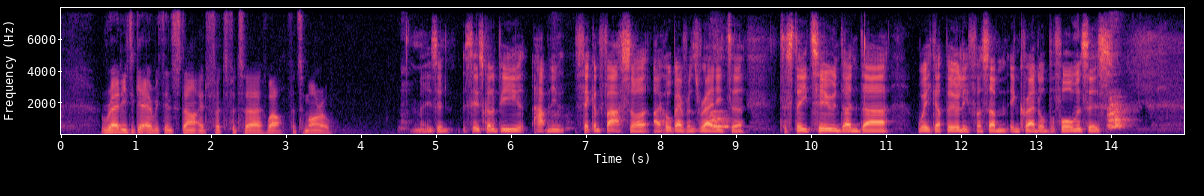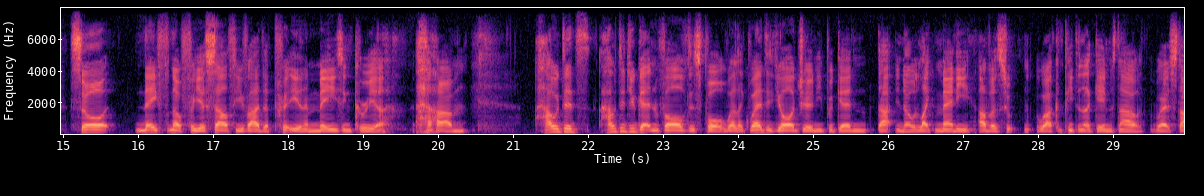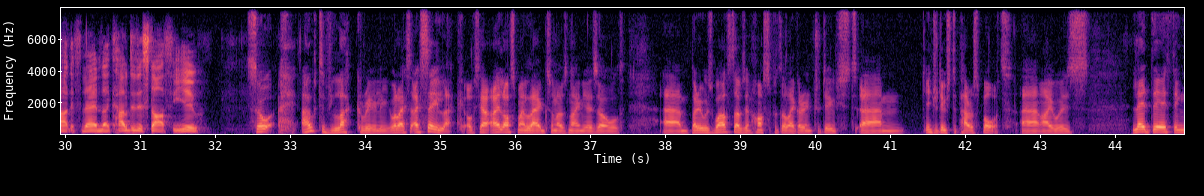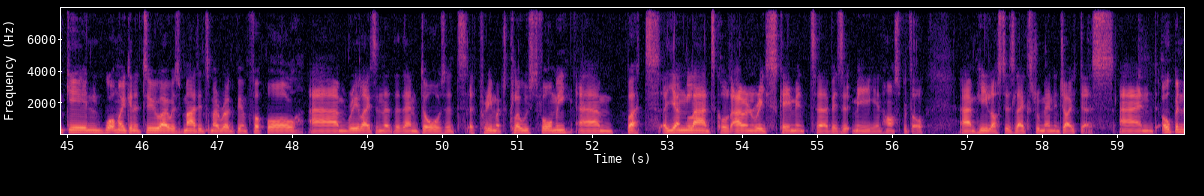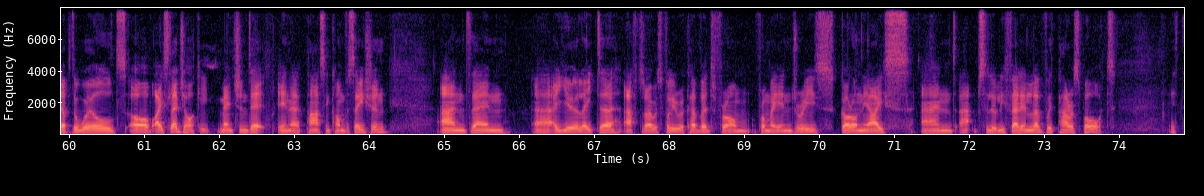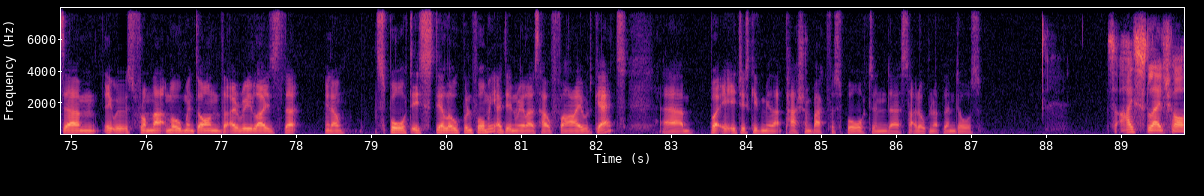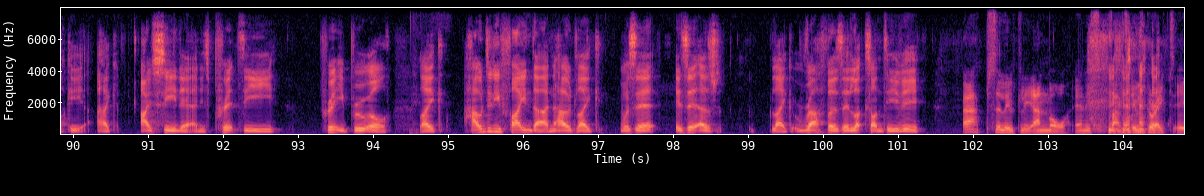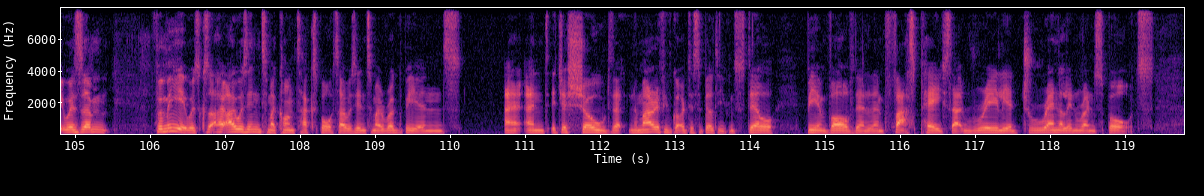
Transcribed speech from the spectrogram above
ready to get everything started for for to, well for tomorrow. Amazing! It's, it's going to be happening thick and fast, so I hope everyone's ready to to stay tuned and uh, wake up early for some incredible performances. So Nath, no, for yourself, you've had a pretty an amazing career. um, how did how did you get involved in sport? Well, like where did your journey begin? That you know, like many others who, who are competing at games now, where it started for them. Like, how did it start for you? So, out of luck, really. Well, I, I say luck. Obviously, I, I, lost my legs when I was nine years old, um, but it was whilst I was in hospital I got introduced um, introduced to parasport. Um, I was led there thinking, what am I going to do? I was mad into my rugby and football, um, realising that the them doors had, had pretty much closed for me. Um, but a young lad called Aaron Reese came in to visit me in hospital. Um, he lost his legs through meningitis and opened up the world of ice sledge hockey. Mentioned it in a passing conversation, and then uh, a year later, after I was fully recovered from from my injuries, got on the ice and absolutely fell in love with parasport it um, it was from that moment on that I realised that you know sport is still open for me. I didn't realise how far I would get, um, but it, it, just gave me that passion back for sport and uh, started opening up them doors. So ice sledge hockey, like I've seen it and it's pretty pretty brutal. Like, how did you find that, and how like was it? Is it as like rough as it looks on TV? absolutely and more and it's fantastic. it was great it was um for me it was because I, I was into my contact sports i was into my rugby and and it just showed that no matter if you've got a disability you can still be involved in them fast paced that really adrenaline run sports.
